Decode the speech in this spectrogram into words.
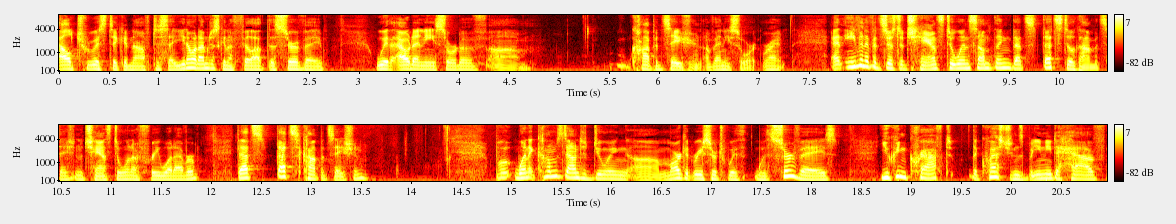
altruistic enough to say, you know what, I'm just going to fill out this survey without any sort of um, compensation of any sort, right? And even if it's just a chance to win something, that's that's still compensation. A chance to win a free whatever, that's that's compensation. But when it comes down to doing um, market research with with surveys, you can craft the questions, but you need to have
